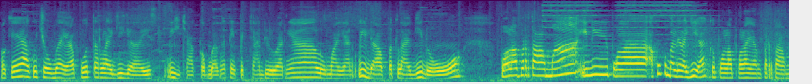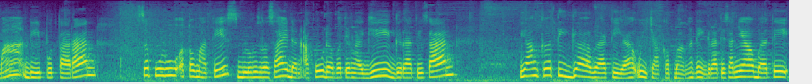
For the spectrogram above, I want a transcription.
Oke, aku coba ya putar lagi guys. Nih cakep banget nih pecah di luarnya lumayan. Wih, dapet lagi dong. Pola pertama ini pola aku kembali lagi ya ke pola-pola yang pertama di putaran 10 otomatis belum selesai dan aku dapetin lagi gratisan yang ketiga berarti ya. Wih, cakep banget nih gratisannya berarti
